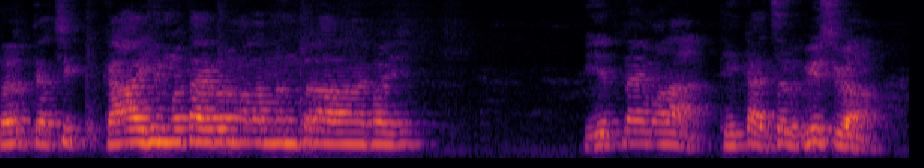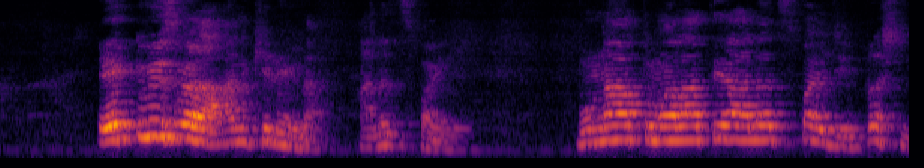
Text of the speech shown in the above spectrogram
तर त्याची काय हिंमत आहे बरं मला? नंतर आला नाही पाहिजे. येत नाही मला. ठीक आहे चल वीस वेळा. एकवीस वेळा आणखीन एकदा. आलंच पाहिजे. पुन्हा तुम्हाला ते आलंच पाहिजे प्रश्न.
